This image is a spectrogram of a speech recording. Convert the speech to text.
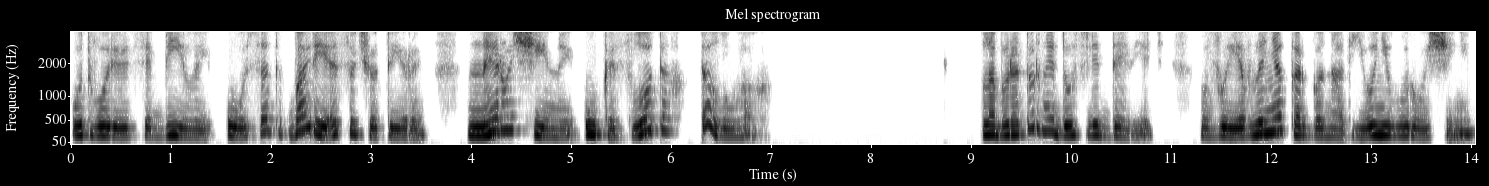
Утворюється білий осад барій СО4, нерозчинний у кислотах та лугах. Лабораторний дослід 9. Виявлення карбонат йонів у розчині.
